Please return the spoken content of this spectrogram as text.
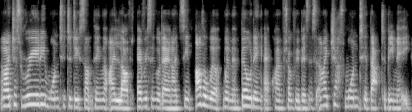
And I just really wanted to do something that I loved every single day. And I'd seen other women building equine photography business, and I just wanted that to be me.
